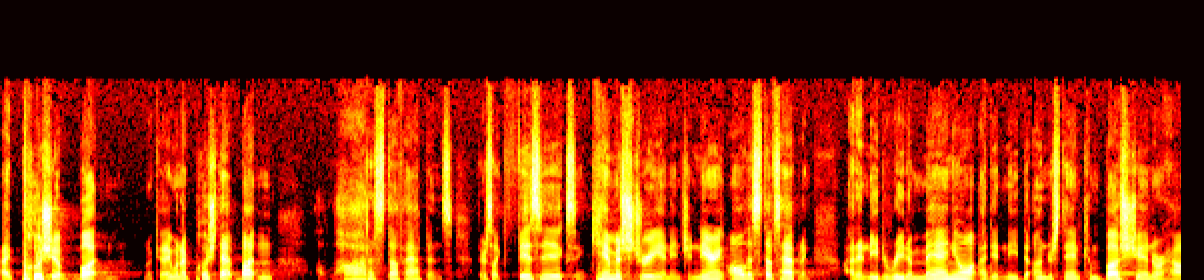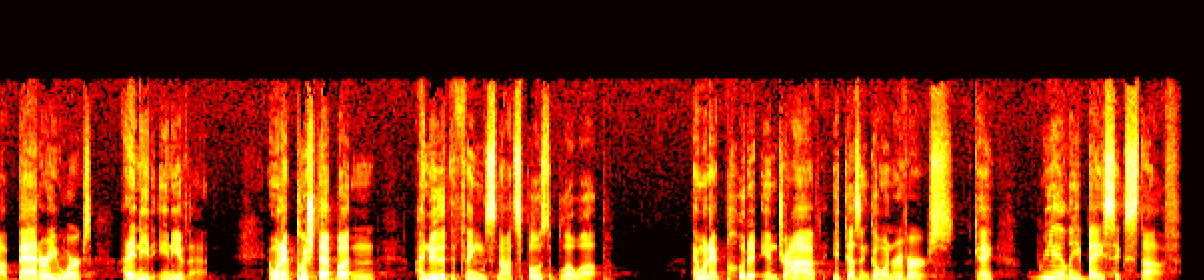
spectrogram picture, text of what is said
I push a button. Okay, when I push that button, a lot of stuff happens. There's like physics and chemistry and engineering, all this stuff's happening. I didn't need to read a manual. I didn't need to understand combustion or how a battery works. I didn't need any of that. And when I pushed that button, I knew that the thing's not supposed to blow up. And when I put it in drive, it doesn't go in reverse. Okay? really basic stuff.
